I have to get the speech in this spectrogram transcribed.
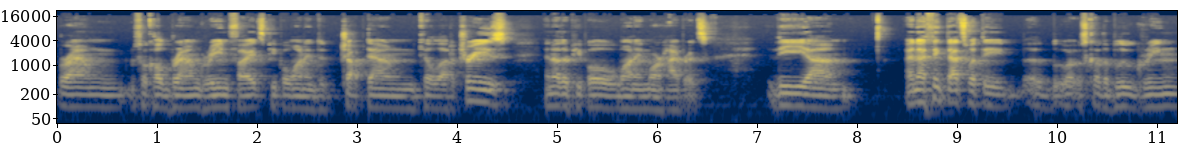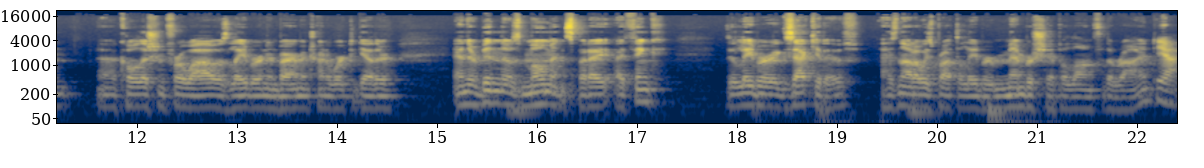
brown, so-called brown-green fights, people wanting to chop down, kill a lot of trees, and other people wanting more hybrids. The um, and I think that's what the uh, what was called the blue-green uh, coalition for a while was labor and environment trying to work together. And there have been those moments, but I, I think the labor executive has not always brought the labor membership along for the ride Yeah.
